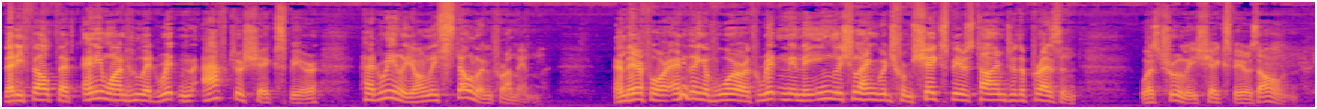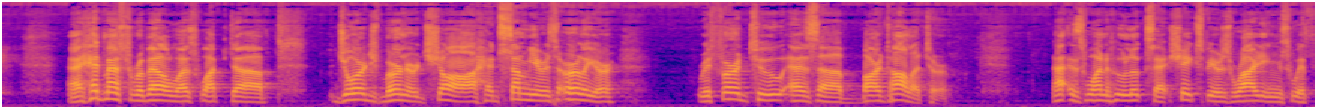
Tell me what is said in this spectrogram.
that he felt that anyone who had written after Shakespeare had really only stolen from him. And therefore, anything of worth written in the English language from Shakespeare's time to the present was truly Shakespeare's own. Uh, Headmaster Revell was what uh, George Bernard Shaw had some years earlier referred to as a bardolater. That is one who looks at Shakespeare's writings with,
